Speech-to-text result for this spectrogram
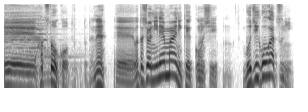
えー、初投稿ということでね、えー私は2年前に結婚し、無事5月に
